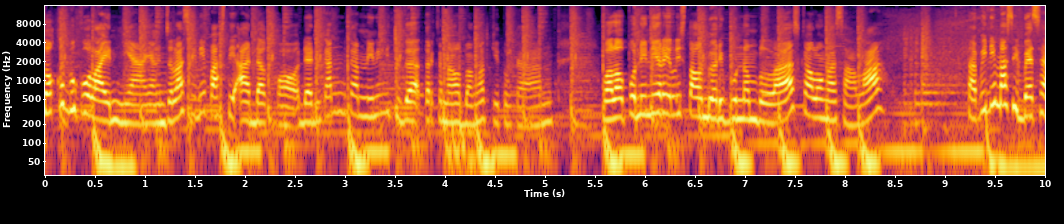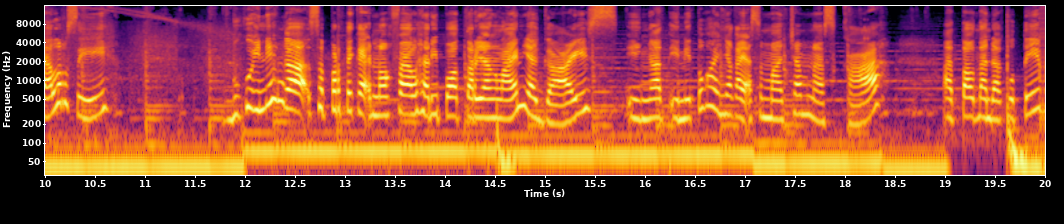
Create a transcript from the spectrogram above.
toko buku lainnya. Yang jelas ini pasti ada kok. Dan kan kan ini juga terkenal banget gitu kan. Walaupun ini rilis tahun 2016 kalau nggak salah, tapi ini masih bestseller sih. Buku ini nggak seperti kayak novel Harry Potter yang lain ya guys. Ingat ini tuh hanya kayak semacam naskah atau tanda kutip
